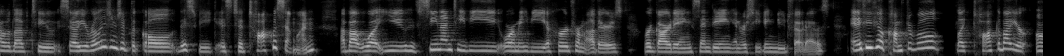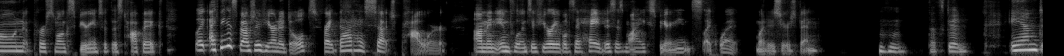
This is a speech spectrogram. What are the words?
I would love to. So, your relationship the goal this week is to talk with someone about what you have seen on TV or maybe heard from others regarding sending and receiving nude photos. And if you feel comfortable, like talk about your own personal experience with this topic. Like, I think, especially if you're an adult, right, that has such power um, and influence if you're able to say, hey, this is my experience. Like, what, what has yours been? Mm-hmm. That's good. And,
